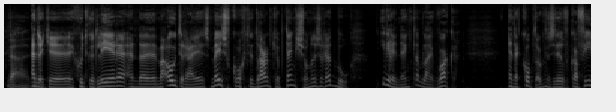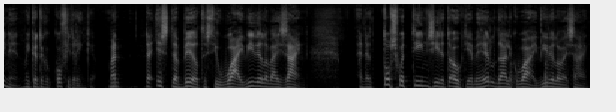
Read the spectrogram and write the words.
Ja, En dat je goed kunt leren. En de, maar autorijden is het meest verkochte drankje op tankstation is Red Bull. Iedereen denkt, dan blijf ik wakker. En daar komt ook, er zit heel veel cafeïne in. Maar je kunt ook koffie drinken. Maar daar is de beeld, is die why. Wie willen wij zijn? En het topsportteam ziet het ook. Die hebben een hele duidelijke why. Wie willen wij zijn?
